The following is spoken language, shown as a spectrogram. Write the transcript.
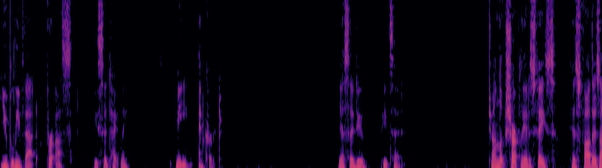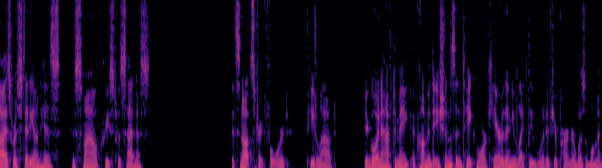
You believe that for us, he said tightly. Me and Kurt. Yes, I do, Pete said. John looked sharply at his face. His father's eyes were steady on his, his smile creased with sadness. It's not straightforward, Pete allowed. You're going to have to make accommodations and take more care than you likely would if your partner was a woman.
